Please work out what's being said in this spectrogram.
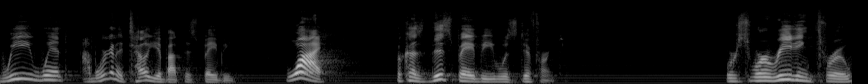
we went, we're going to tell you about this baby. Why? Because this baby was different. We're, we're reading through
